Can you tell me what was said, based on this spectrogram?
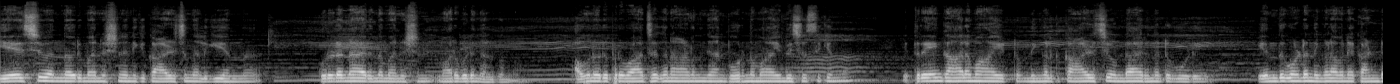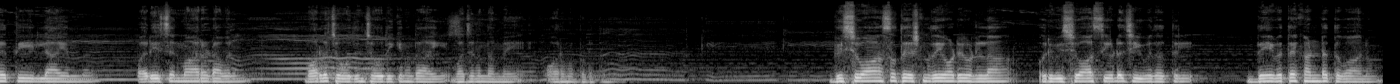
യേശു എന്ന ഒരു മനുഷ്യൻ എനിക്ക് കാഴ്ച നൽകിയെന്ന് കുരുടനായിരുന്ന മനുഷ്യൻ മറുപടി നൽകുന്നു. അവനൊരു പ്രവാചകനാണെന്ന് ഞാൻ പൂർണമായും വിശ്വസിക്കുന്നു. ഇത്രയും കാലമായിട്ടും നിങ്ങൾക്ക് കാഴ്ച ഉണ്ടായിരുന്നിട്ട് കൂടി എന്തുകൊണ്ട് നിങ്ങൾ അവനെ കണ്ടെത്തിയില്ല എന്ന് പരീശന്മാരോട് അവൻ മറു ചോദ്യം ചോദിക്കുന്നതായി വചനം നമ്മെ ഓർമ്മപ്പെടുത്തുന്നു. വിശ്വാസ തീഷ്ണതയോടെയുള്ള ഒരു വിശ്വാസിയുടെ ജീവിതത്തിൽ ദൈവത്തെ കണ്ടെത്തുവാനും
